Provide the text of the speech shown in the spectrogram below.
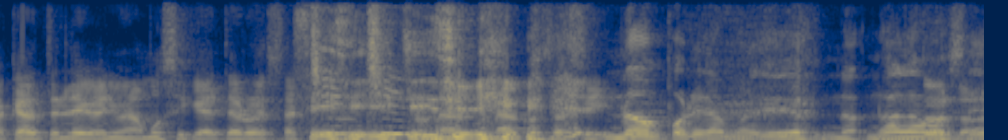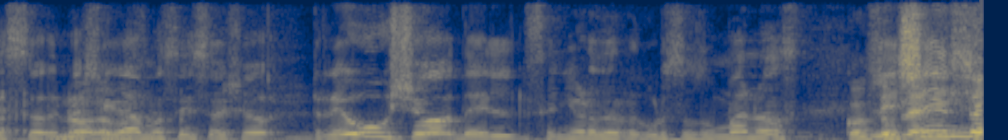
acá tendría que venir una música de terror esa sí, sí, sí, una, cosa así. No, por el amor de Dios, no, no hagamos eso, no, llegamos a eso. Yo rehuyo del señor de recursos humanos con su leyendo,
